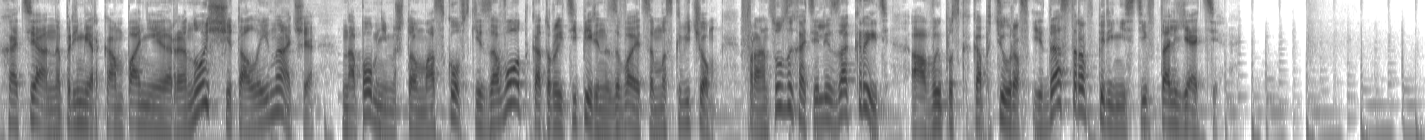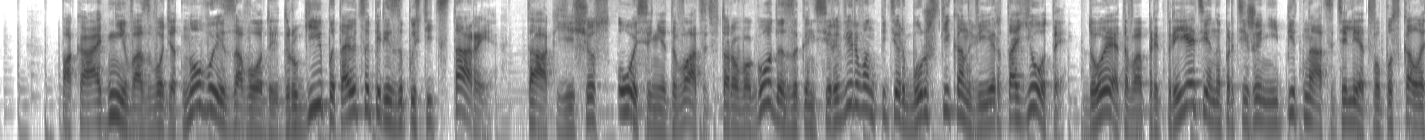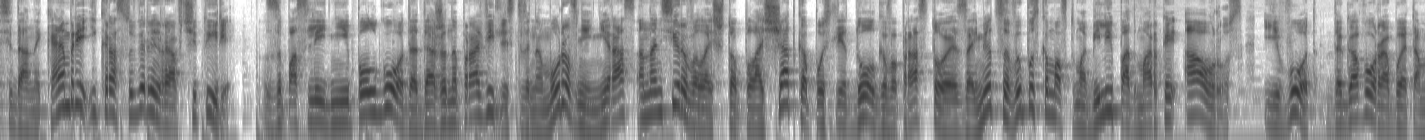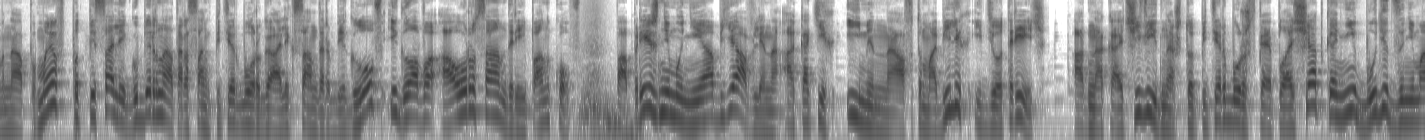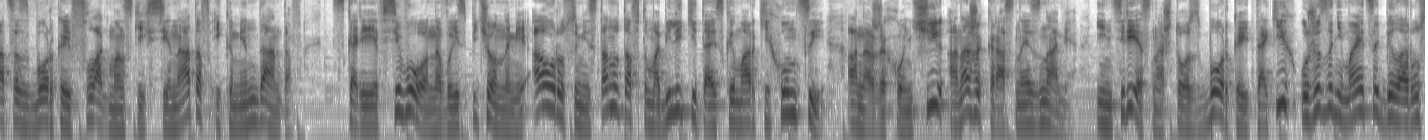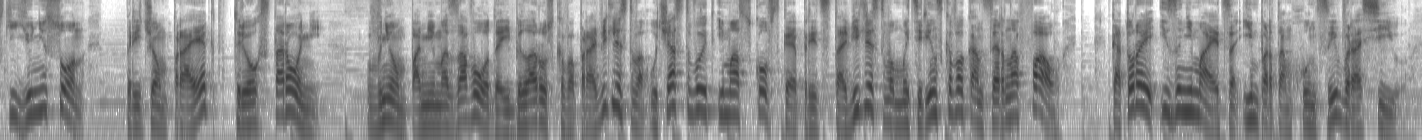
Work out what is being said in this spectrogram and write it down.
Хотя, например, компания Renault считала иначе. Напомним, что московский завод, который теперь называется «Москвичом», французы хотели закрыть, а выпуск Каптюров и Дастеров перенести в Тольятти. Пока одни возводят новые заводы, другие пытаются перезапустить старые – так, еще с осени 22 года законсервирован петербургский конвейер Toyota. До этого предприятие на протяжении 15 лет выпускало седаны Camry и кроссоверы RAV4. За последние полгода даже на правительственном уровне не раз анонсировалось, что площадка после долгого простоя займется выпуском автомобилей под маркой Аурус. И вот, договор об этом на ПМФ подписали губернатор Санкт-Петербурга Александр Беглов и глава Ауруса Андрей Панков. По-прежнему не объявлено, о каких именно автомобилях идет речь. Однако очевидно, что петербургская площадка не будет заниматься сборкой флагманских сенатов и комендантов – Скорее всего, новоиспеченными аурусами станут автомобили китайской марки Хунци, она же Хончи, она же Красное Знамя. Интересно, что сборкой таких уже занимается белорусский Юнисон, причем проект трехсторонний. В нем помимо завода и белорусского правительства участвует и московское представительство материнского концерна ФАУ, которое и занимается импортом хунцы в Россию –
